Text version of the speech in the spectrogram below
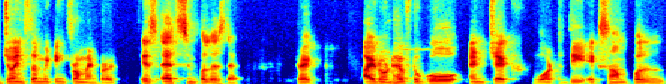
joins the meeting from Android is as simple as that, right? I don't have to go and check what the example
